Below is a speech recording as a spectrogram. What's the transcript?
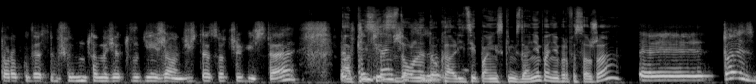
po roku 2027, to będzie trudniej rządzić, to jest oczywiste. A PiS jest zdolny do koalicji pańskim zdaniem, panie profesorze? To jest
